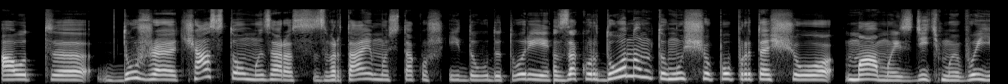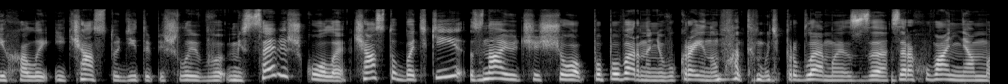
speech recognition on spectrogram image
А от е, дуже часто ми зараз звертаємось також і до аудиторії за кордоном, тому що, попри те, що мами з дітьми виїхали і часто діти пішли в місцеві школи, часто батьки, знаючи, що по поверненню в Україну матимуть проблеми з зарахуванням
